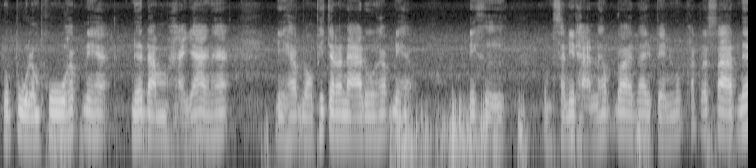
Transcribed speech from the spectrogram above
หลวงปู่ลำพูครับนี่ฮะ เนื้อดำหายากนะฮะ นี่ครับ ลองพิจารณาดูครับ นี่ครับ นี่คือผมสันนิษฐานนะครับ ว่าได้เป็นหลวงพัดประสาทเนื้อ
